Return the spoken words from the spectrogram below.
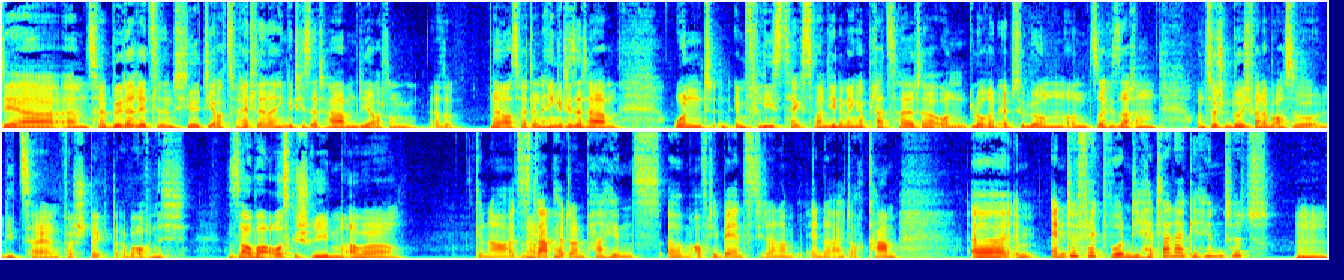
der ähm, zwei Bilderrätsel enthielt, die auch zwei Headliner hingeteasert haben, die auch dann, also, ne, aus zwei Headliner hingeteasert haben. Und im Fließtext waren jede Menge Platzhalter und Lorent Epsilon und solche Sachen. Und zwischendurch waren aber auch so Liedzeilen versteckt, aber auch nicht sauber ausgeschrieben, aber Genau, also es Ja. gab halt dann ein paar Hints ähm, auf die Bands, die dann am Ende halt auch kamen. Äh, Im Endeffekt wurden die Headliner gehintet, mh.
